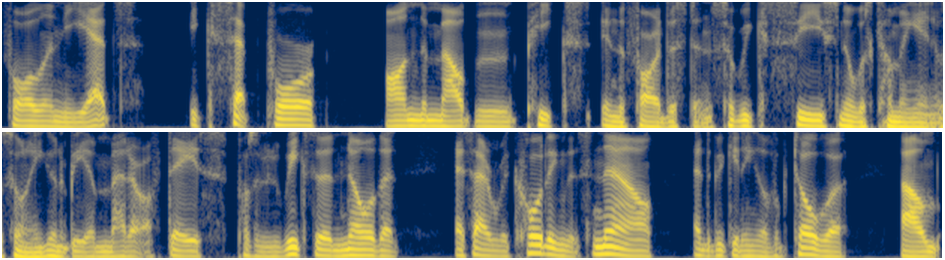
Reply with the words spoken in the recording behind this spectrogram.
fallen yet, except for on the mountain peaks in the far distance. So we could see snow was coming in. It was only going to be a matter of days, possibly weeks. And know that as I'm recording this now, at the beginning of October, um,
